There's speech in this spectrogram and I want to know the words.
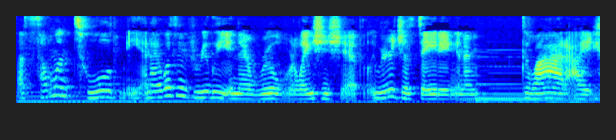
That someone told me, and I wasn't really in a real relationship. We were just dating, and I'm glad I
